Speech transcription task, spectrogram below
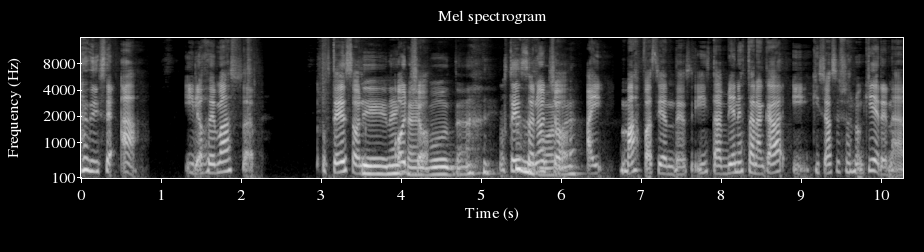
dice, ah, y los demás, ustedes son Sí, ocho. puta. Ustedes son ocho, hay más pacientes y también están acá y quizás ellos no quieren. ah,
